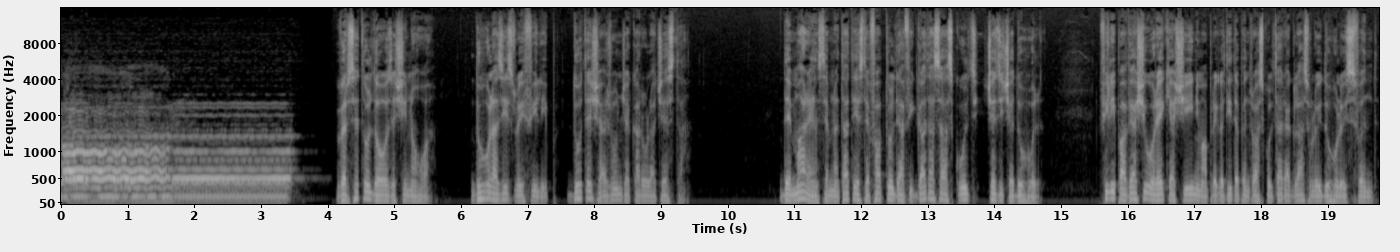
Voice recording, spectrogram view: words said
har. Versetul 29 Duhul a zis lui Filip, du-te și ajunge carul acesta. De mare însemnătate este faptul de a fi gata să asculți ce zice Duhul. Filip avea și urechea și inima pregătite pentru ascultarea glasului Duhului Sfânt.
